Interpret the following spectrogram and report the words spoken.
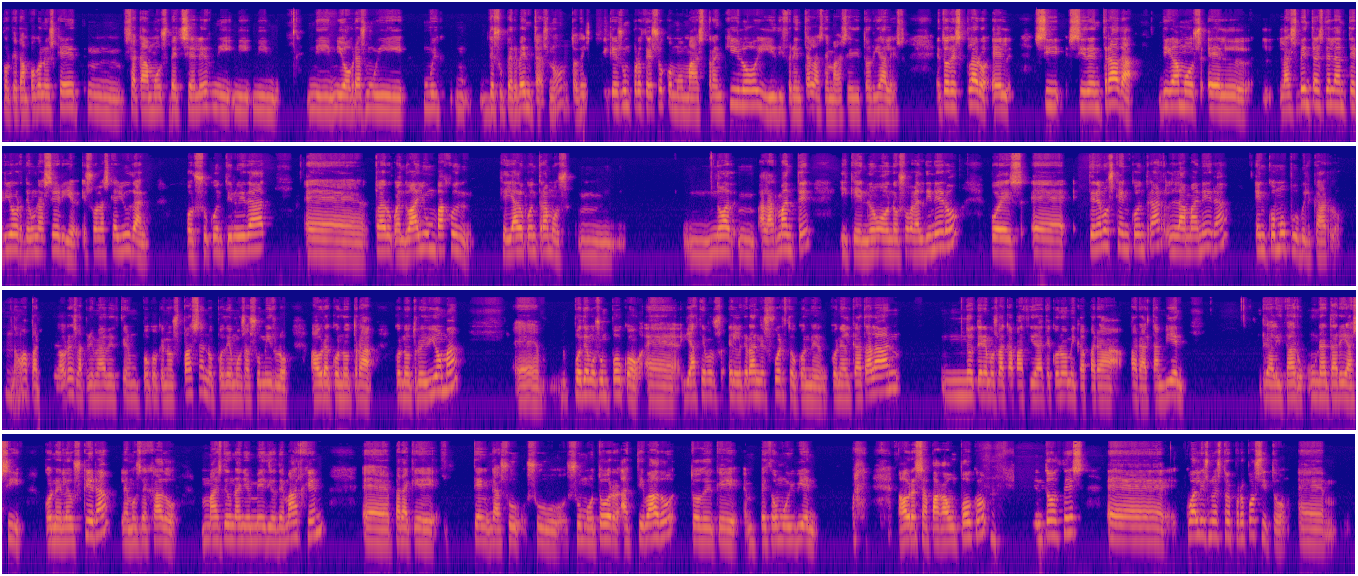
Porque tampoco no es que mm, sacamos bestseller ni, ni, ni, ni, obras muy, muy de superventas, ¿no? Entonces sí que es un proceso como más tranquilo y diferente a las demás editoriales. Entonces, claro, el, si, si de entrada digamos, el, las ventas del anterior de una serie son las que ayudan por su continuidad. Eh, claro, cuando hay un bajón que ya lo encontramos mm, no mm, alarmante y que no nos sobra el dinero, pues eh, tenemos que encontrar la manera en cómo publicarlo. ¿no? A partir de ahora es la primera vez que un poco que nos pasa, no podemos asumirlo ahora con, otra, con otro idioma eh, podemos un poco, eh, y hacemos el gran esfuerzo con el, con el, catalán, no tenemos la capacidad económica para, para, también realizar una tarea así con el euskera, le hemos dejado más de un año y medio de margen eh, para que tenga su, su, motor activado, todo el que empezó muy bien, ahora se ha apagado un poco. Entonces, ¿cuál es nuestro propósito?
